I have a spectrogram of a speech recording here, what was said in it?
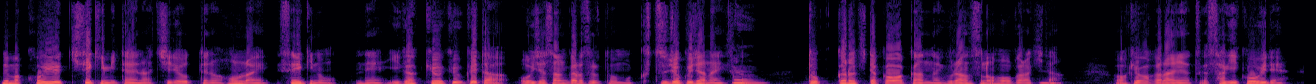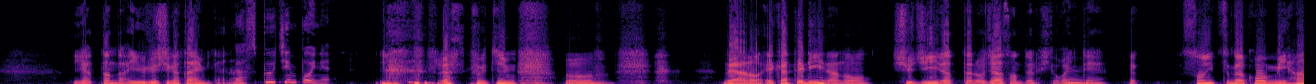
で、まあ、こういう奇跡みたいな治療ってのは本来、正規のね、医学教育受けたお医者さんからするともう屈辱じゃないですか。うん。どっから来たかわかんない、フランスの方から来た、わけわからんやつが詐欺行為で、やったんだ、許しがたいみたいな。ラスプーチンっぽいね。ラスプーチン、うん。うんで、あの、エカテリーナの主治医だったロジャーさんという人がいて、で、そいつがこう見放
